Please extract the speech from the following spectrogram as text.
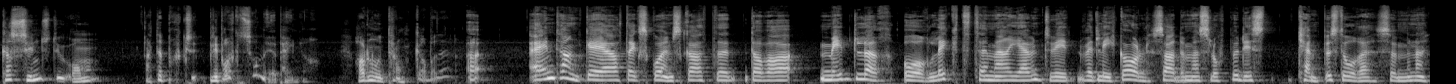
Hva syns du om at det blir brukt så mye penger? Har du noen tanker på det? En tanke er at jeg skulle ønske at det var midler årlig til mer jevnt vid- vedlikehold, så hadde vi sluppet de kjempestore summene.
